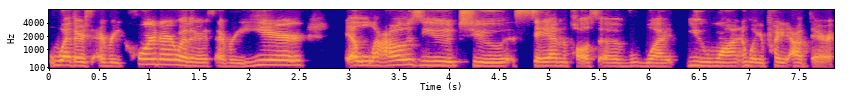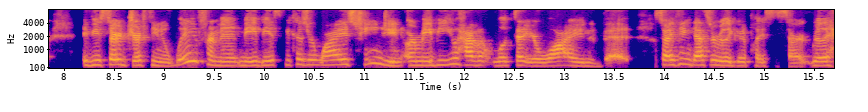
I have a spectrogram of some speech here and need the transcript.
whether it's every quarter, whether it's every year, allows you to stay on the pulse of what you want and what you're putting out there. If you start drifting away from it, maybe it's because your why is changing, or maybe you haven't looked at your why in a bit. So I think that's a really good place to start. Really,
